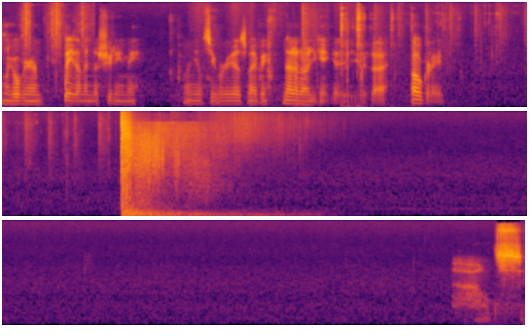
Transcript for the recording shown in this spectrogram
I'm gonna go over here and bait him into shooting me. And you'll see where he is, maybe. No, no, no, you can't get it. You're gonna die. Oh, grenade. Don't see.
